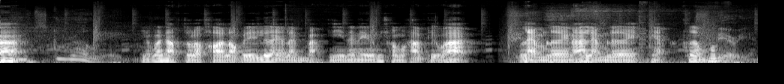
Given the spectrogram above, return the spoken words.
Ah. keeps growing. ยกระดับตัวละครเราไปเรื่อยๆอะไรแบบนี้นั่นเองท่านผู้ชมครับ ถือว่าแหลมเลยนะแหลมเลยเนี่ยเพิ่มปุ๊บ Experience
